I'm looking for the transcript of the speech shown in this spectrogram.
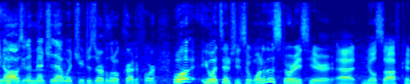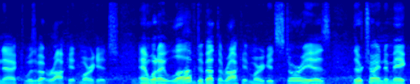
You know, I was going to mention that, which you deserve a little credit for. Well, what's interesting, so one of the stories here at MuleSoft Connect was about Rocket Mortgage. Mm-hmm. And what I loved about the Rocket Mortgage story is they're trying to make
